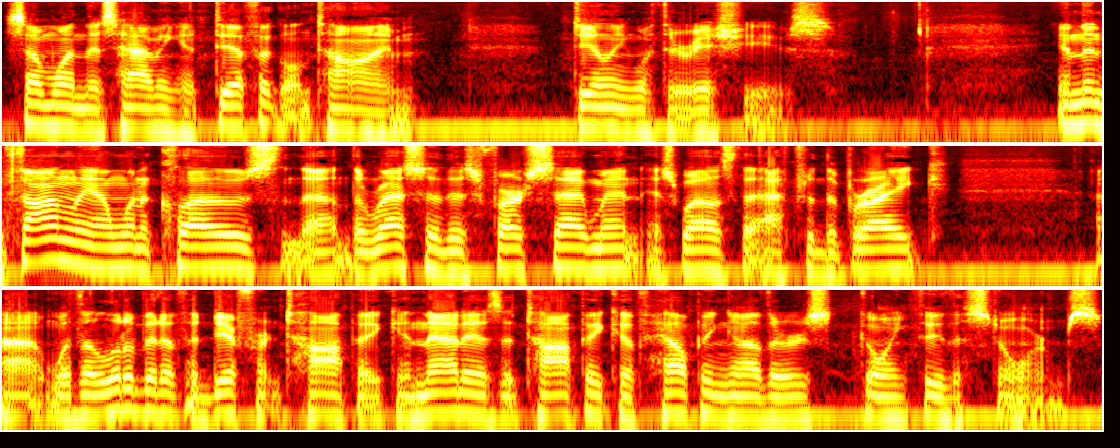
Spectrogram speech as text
someone that's having a difficult time dealing with their issues. And then finally, I want to close the, the rest of this first segment as well as the after the break uh, with a little bit of a different topic, and that is a topic of helping others going through the storms.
